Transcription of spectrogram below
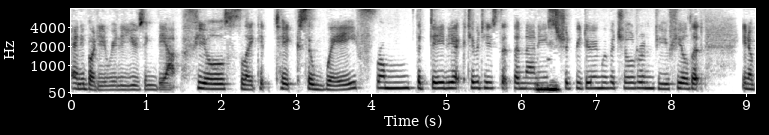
anybody really using the app feels like it takes away from the daily activities that the nannies mm-hmm. should be doing with the children do you feel that you know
